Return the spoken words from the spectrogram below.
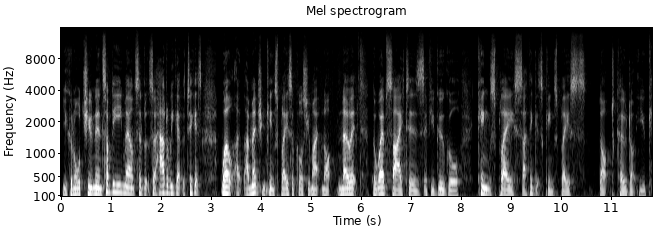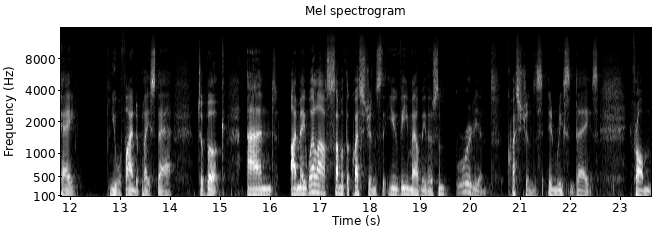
you can all tune in. Somebody emailed said, "So how do we get the tickets?" Well, I, I, mentioned King's Place. Of course, you might not know it. The website is if you Google King's Place. I think it's kingsplace.co.uk. You will find a place there to book. And I may well ask some of the questions that you've emailed me. There's some brilliant questions in recent days from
